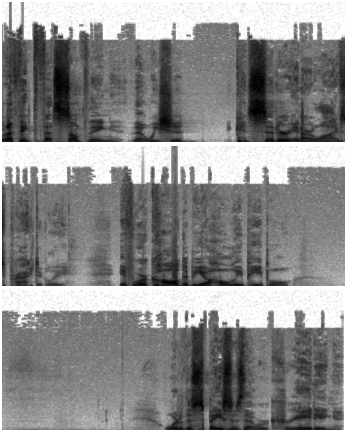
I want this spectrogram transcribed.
But I think that that's something that we should consider in our lives practically. If we're called to be a holy people, what are the spaces that we're creating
